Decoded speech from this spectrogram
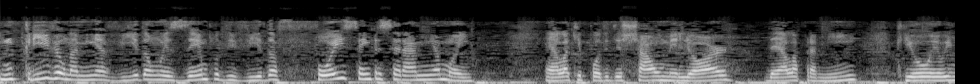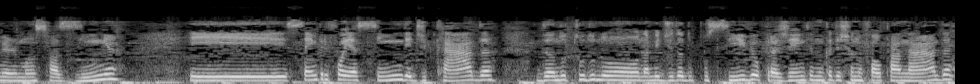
incrível na minha vida, um exemplo de vida, foi e sempre será a minha mãe. Ela que pôde deixar o melhor dela para mim, criou eu e minha irmã sozinha e sempre foi assim, dedicada, dando tudo no- na medida do possível pra gente, nunca deixando faltar nada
